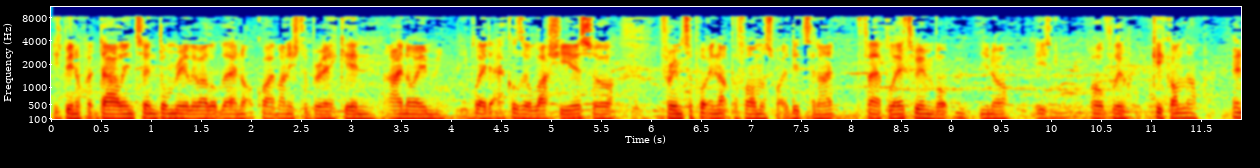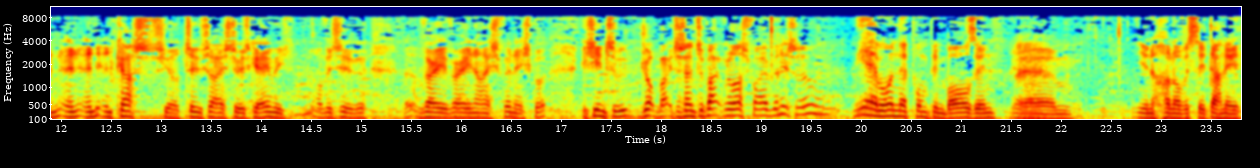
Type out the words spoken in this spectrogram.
He's been up at Darlington, done really well up there, not quite managed to break in. I know him, he played at Eccleshill last year, so for him to put in that performance, what he did tonight, fair play to him, but, you know, he's hopefully kick on now. And, and, and Cass showed two sides to his game. He's obviously a very, very nice finish, but he seemed to drop back to centre back for the last five minutes or so. Yeah, but when they're pumping balls in, yeah. um, you know, and obviously Danny,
